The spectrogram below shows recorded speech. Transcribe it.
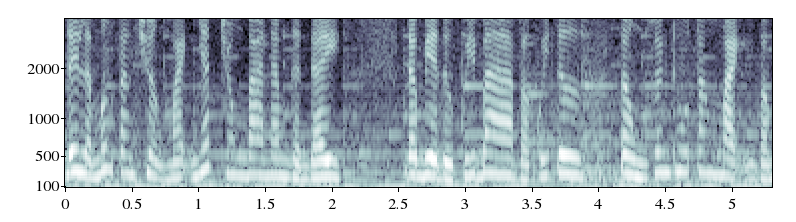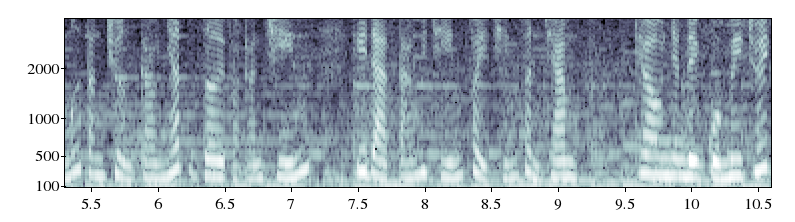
Đây là mức tăng trưởng mạnh nhất trong 3 năm gần đây. Đặc biệt ở quý 3 và quý 4, tổng doanh thu tăng mạnh và mức tăng trưởng cao nhất rơi vào tháng 9 khi đạt 89,9%. Theo nhận định của Matrix,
